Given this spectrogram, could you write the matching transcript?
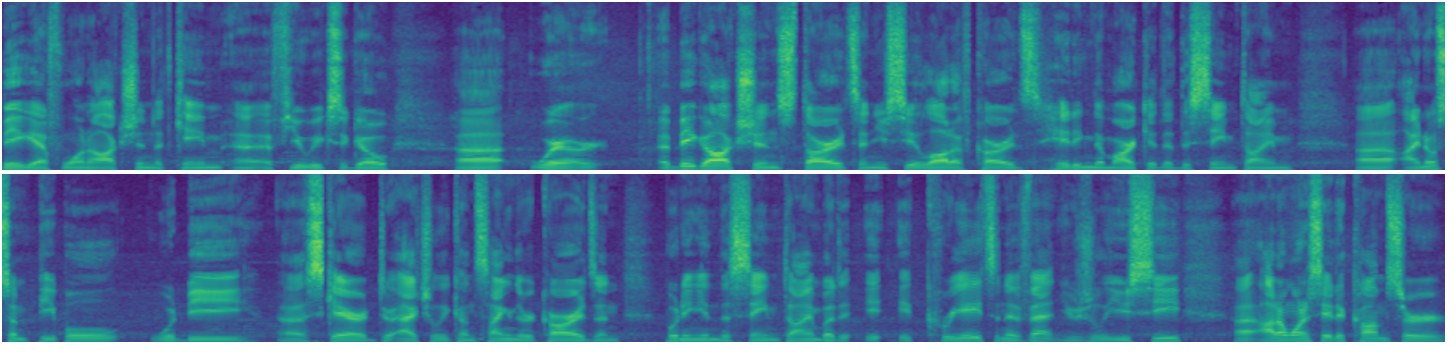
big F1 auction that came uh, a few weeks ago, uh, where a big auction starts and you see a lot of cards hitting the market at the same time. Uh, I know some people would be uh, scared to actually consign their cards and putting in the same time, but it, it creates an event. Usually, you see, uh, I don't want to say the comps are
